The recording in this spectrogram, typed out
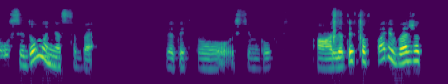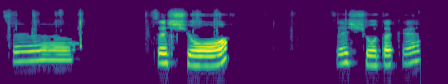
усвідомлення себе для тих, хто сингл. А для тих, хто в парі, вежа це. Це що? Це що таке?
